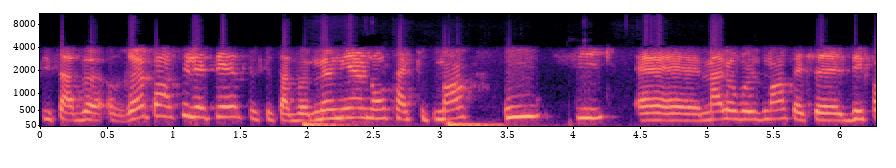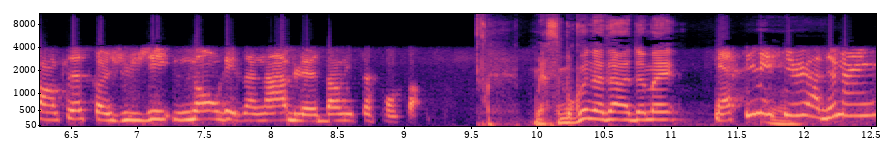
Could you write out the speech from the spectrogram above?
si ça va repasser le test, est-ce que ça va mener à un autre acquittement ou si euh, malheureusement cette défense-là sera jugée non raisonnable dans les circonstances. Merci beaucoup, Nada. À demain. Merci, messieurs. À demain.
